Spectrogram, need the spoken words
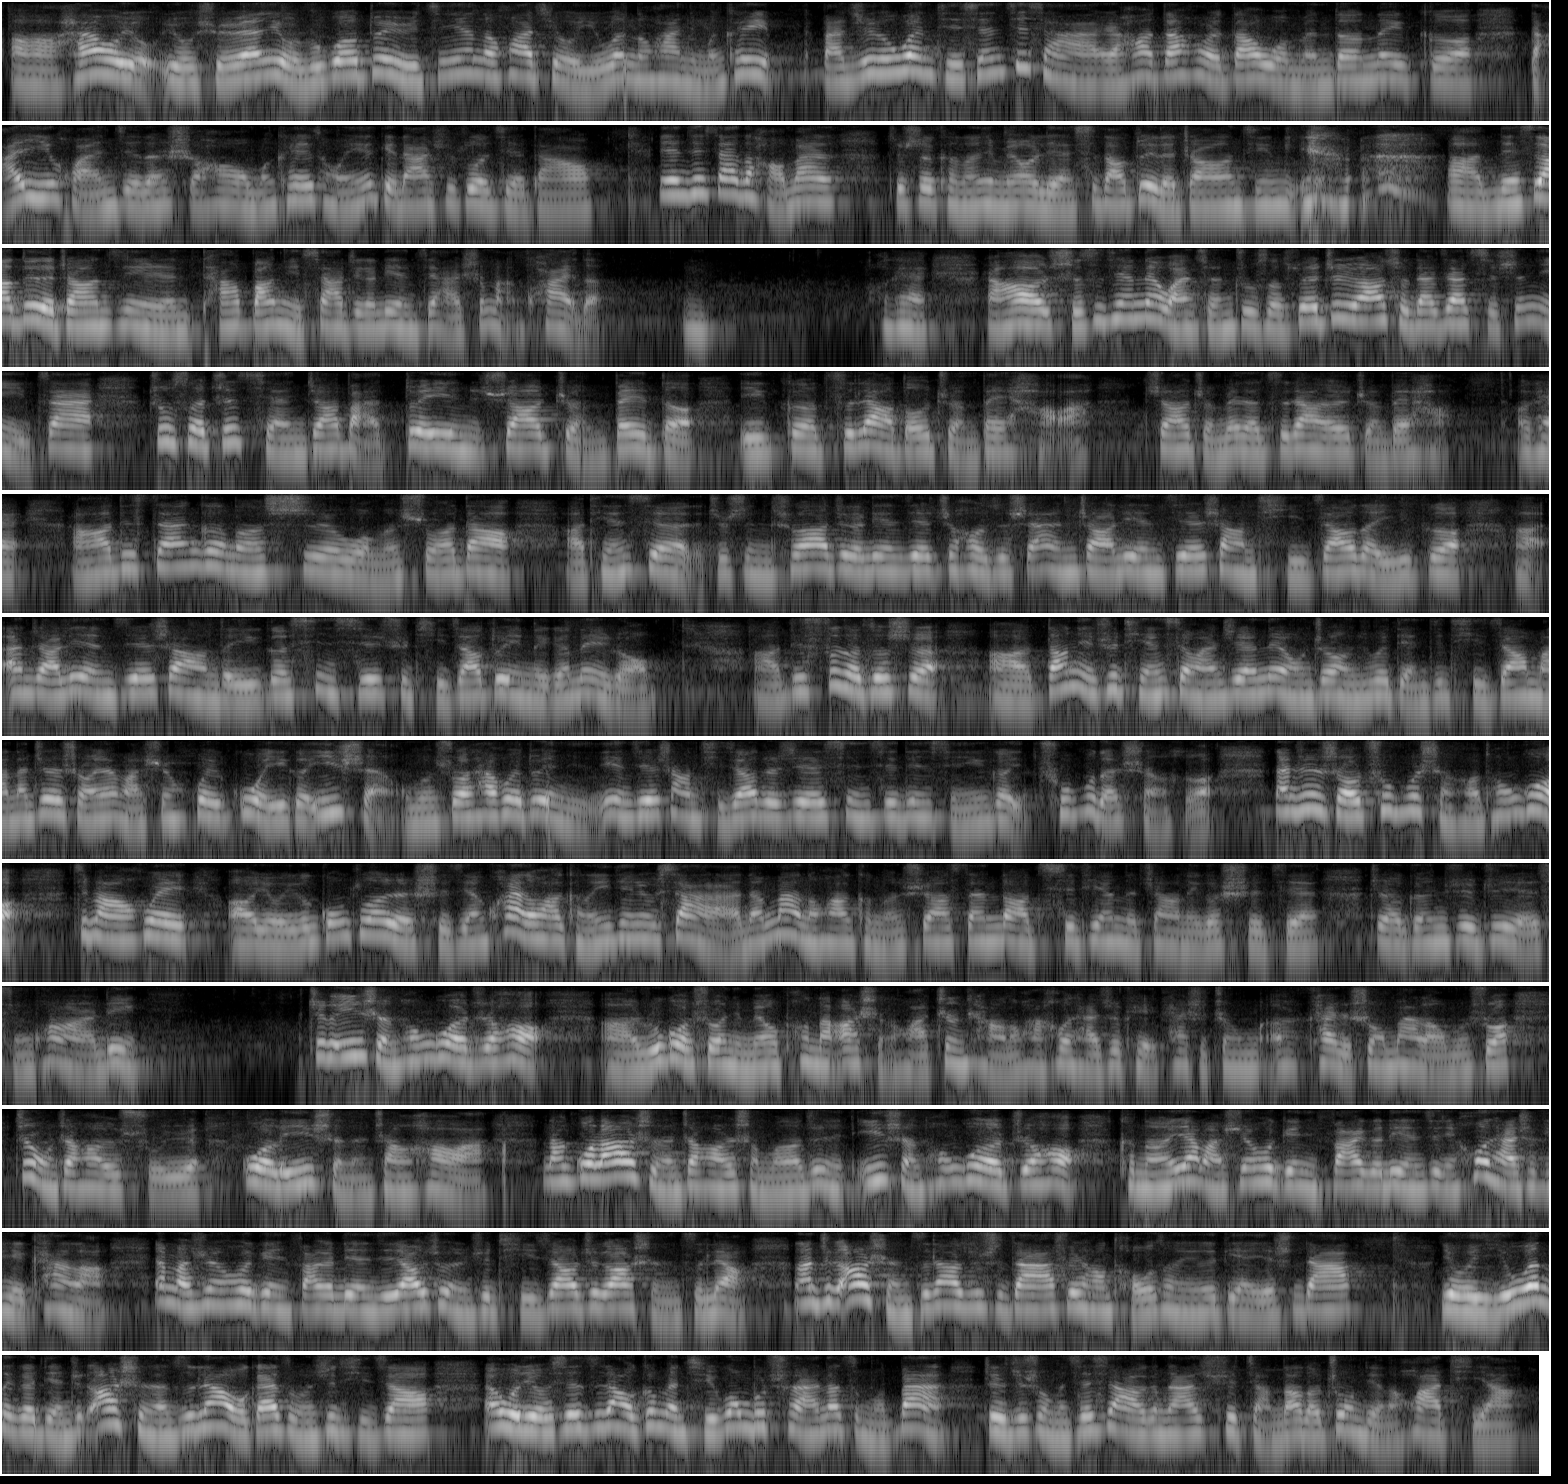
啊，还有有有学员有，如果对于今天的话题有疑问的话，你们可以把这个问题先记下来，然后待会儿到我们的那个答疑环节的时候，我们可以统一给大家去做解答哦。链接下的好慢，就是可能你没有联系到对的招商经理 啊，联系到对的招商经理人，他帮你下这个链接还是蛮快的，嗯。OK，然后十四天内完成注册，所以这就要求大家，其实你在注册之前，你就要把对应需要准备的一个资料都准备好啊。需要准备的资料都准备好。，OK。然后第三个呢，是我们说到啊，填写就是你收到这个链接之后，就是按照链接上提交的一个啊，按照链接上的一个信息去提交对应的一个内容啊。第四个就是啊，当你去填写完这些内容之后，你就会点击提交嘛。那这时候亚马逊会过一个一审，我们说它会对你链接上提交的这些信息进行一个初步的审核。那这时候初步审核通过，基本上会呃有一个工作的时间，快的话可能一天就下来了，但慢的话可能需要。三到七天的这样的一个时间，这根据具体的情况而定。这个一审通过之后啊，如果说你没有碰到二审的话，正常的话后台就可以开始正呃开始售卖了。我们说这种账号就属于过了一审的账号啊。那过了二审的账号是什么呢？就你一审通过了之后，可能亚马逊会给你发一个链接，你后台是可以看了。亚马逊会给你发个链接，要求你去提交这个二审的资料。那这个二审资料就是大家非常头疼一个点，也是大家有疑问的一个点。这个二审的资料我该怎么去提交？哎，我有些资料我根本提供不出来，那怎么办？这个就是我们接下来要跟大家去讲到的重点的话题啊。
